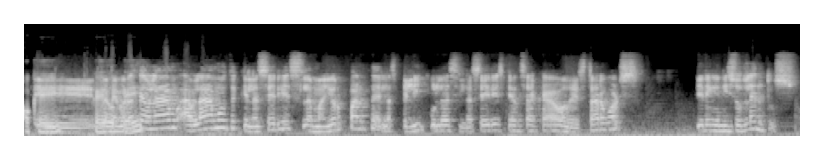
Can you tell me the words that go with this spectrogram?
ok. Eh, okay, hablábamos, de que la series, la mayor parte de las películas y las series que han sacado de Star Wars tienen inicios lentos,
